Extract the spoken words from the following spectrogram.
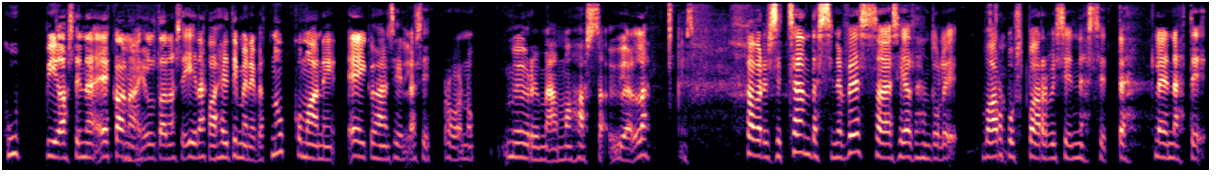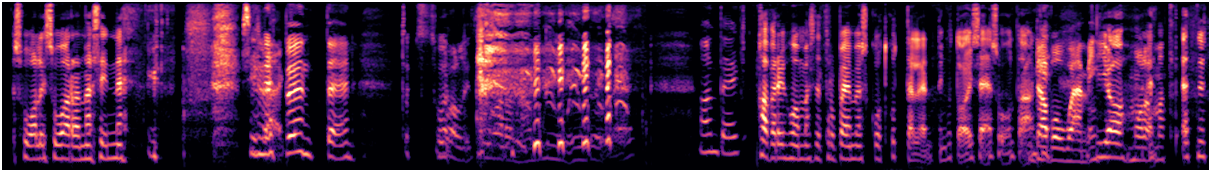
kuppia sinä ekana mm. iltana siinä, vaan heti menivät nukkumaan, niin eiköhän sillä sitten ruvennut möyrimään mahassa yöllä. Ja Kaveri sitten säntäsi sinne vessaan ja sieltähän tuli varpusparvi sinne sitten, lennähti suoli suorana sinne, sinne pönttöön. Suoli suorana niin. Anteeksi. Kaveri huomasi, että rupeaa myös kutkuttelemaan niin toiseen suuntaan. Double whammy, Joo, molemmat. Et, et nyt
